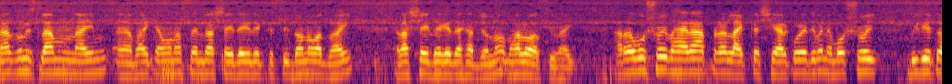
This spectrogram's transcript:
নাজমুল ইসলাম, নাইম ভাই কেমন আছেন? রাজশাহী থেকে দেখতেছি। ধন্যবাদ ভাই, রাজশাহী থেকে দেখার জন্য। ভালো আছি ভাই। আর অবশ্যই ভাইরা আপনারা লাইভটা শেয়ার করে দেবেন। অবশ্যই ভিডিওতে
